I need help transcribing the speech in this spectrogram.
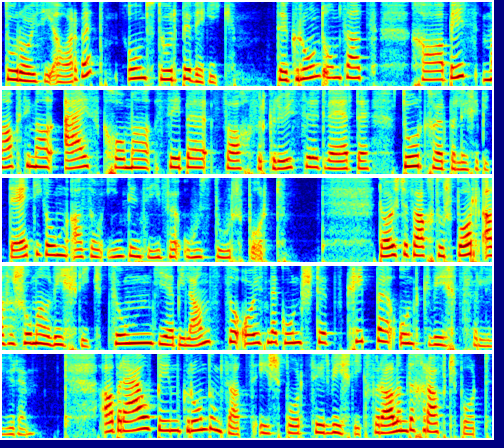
durch unsere Arbeit und durch Bewegung. Der Grundumsatz kann bis maximal 1,7-fach vergrößert werden durch körperliche Betätigung, also intensiven Ausdauersport. Da ist der Faktor Sport also schon mal wichtig, um die Bilanz zu unseren Gunsten zu kippen und Gewicht zu verlieren. Aber auch beim Grundumsatz ist Sport sehr wichtig, vor allem der Kraftsport,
